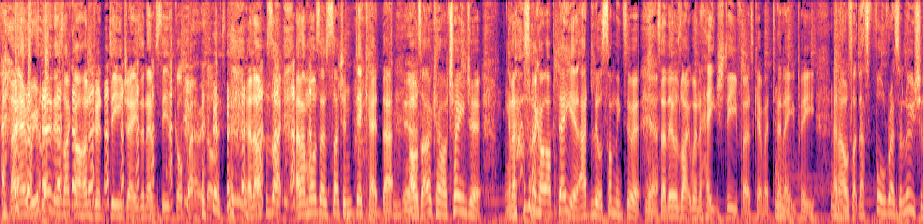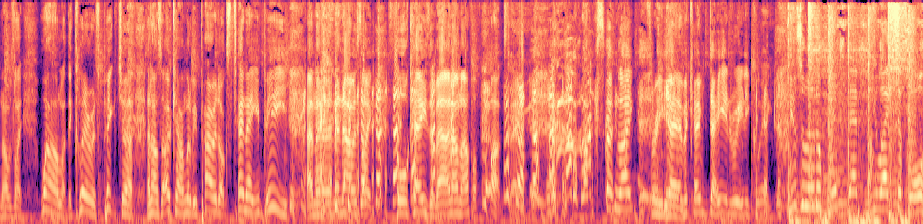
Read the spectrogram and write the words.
Like every there's like a hundred DJs and MCs called Paradox. And I was like, and I'm also such a dickhead that Yeah. I was like, okay, I'll change it. And I was like, I'll update it, add a little something to it. Yeah. So there was like when HD first came at hmm. 1080p, and hmm. I was like, that's full resolution. I was like, wow, like the clearest picture. And I was like, okay, I'm gonna be Paradox 1080p. And then, and then now it's like 4K's about, and I'm like, oh, for fuck's sake. like, so like, 3D. yeah, it became dated really quick. Here's a little bit that we like to call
